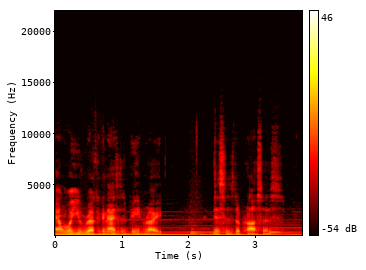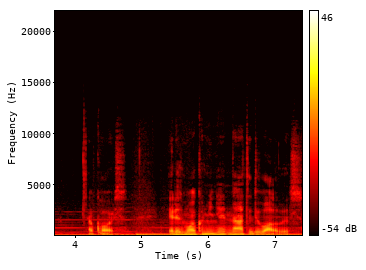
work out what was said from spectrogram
and what you recognize as being right. This is the process. Of course, it is more convenient not to do all of this.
